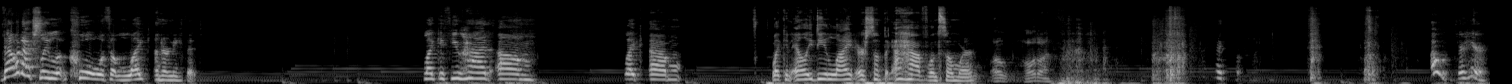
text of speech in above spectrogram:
That would actually look cool with a light underneath it. Like if you had um, like um, like an LED light or something. I have one somewhere. Oh, hold on. Oh, it's right here.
